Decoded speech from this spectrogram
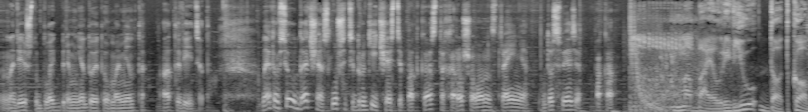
Надеюсь, что BlackBerry мне до этого момента ответит. На этом все. Удачи. Слушайте другие части подкаста. Хорошего вам настроения. До связи. Пока. MobileReview.com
